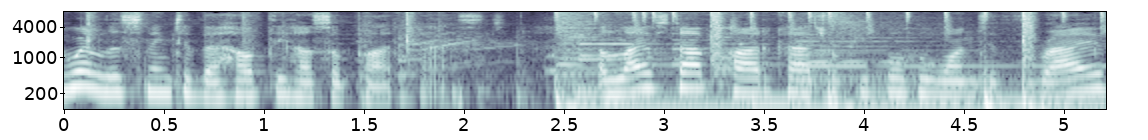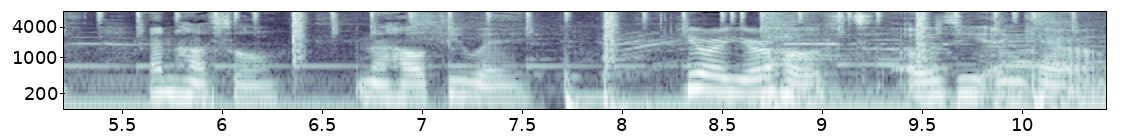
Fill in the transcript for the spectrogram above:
You are listening to the Healthy Hustle Podcast, a lifestyle podcast for people who want to thrive and hustle in a healthy way. Here are your hosts, Ozi and Caro.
